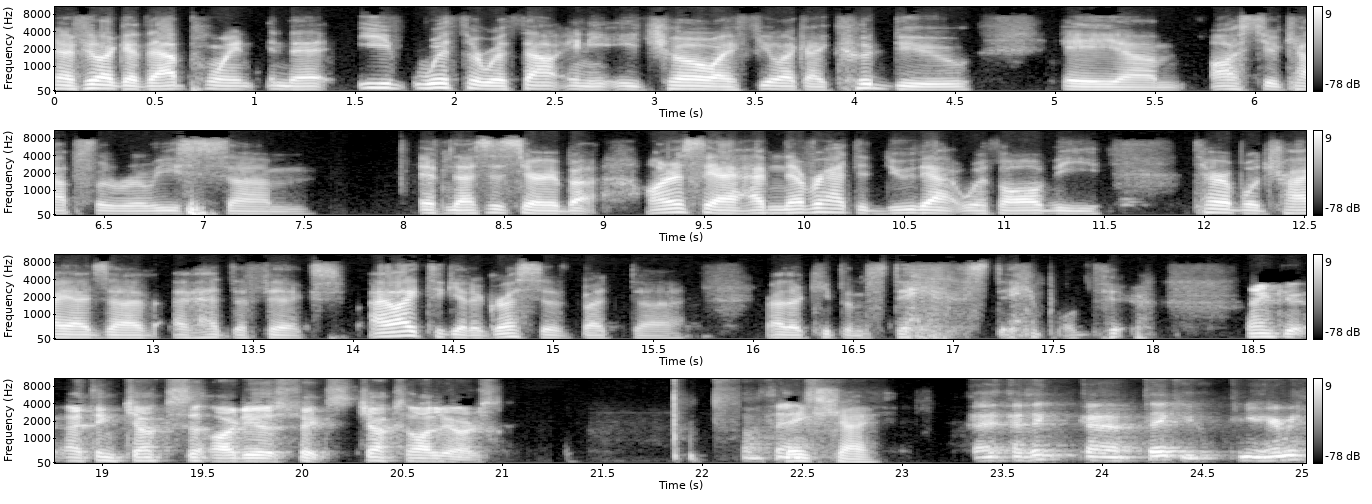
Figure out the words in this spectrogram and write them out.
i feel like at that point in that with or without any ho i feel like i could do a um, osteocapsular release um, if necessary. But honestly I, have never had to do that with all the terrible triads I've, I've had to fix. I like to get aggressive but uh, rather keep them stay, stable too. Thank you. I think chuck's audio is fixed. Chuck's all yours Oh, thanks. Chai. I, I think, uh, thank you. Can you hear me?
